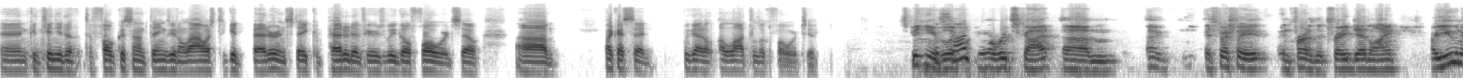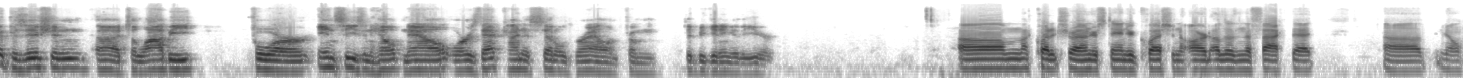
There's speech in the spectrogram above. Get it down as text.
and continue to, to focus on things that allow us to get better and stay competitive here as we go forward. So um, like i said we got a, a, lot to look forward to. Speaking of looking forward scott um, uh, especially in front of the trade deadline are you in a position uh, to lobby for in-season help now, or is that kind of settled ground from the beginning of the year? Um, I'm not quite sure I understand your question, Art. Other than the fact that uh, you know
